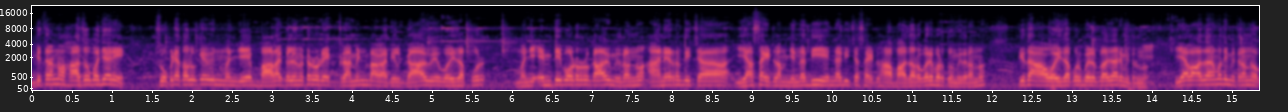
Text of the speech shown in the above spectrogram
मित्रांनो हा जो बाजार आहे चोपड्या तालुक्याहून म्हणजे बारा किलोमीटरवर एक ग्रामीण भागातील गाव आहे वैजापूर. म्हणजे एम पी बॉर्डरवर गाव आहे मित्रांनो. आनेर नदीच्या या साईडला म्हणजे नदी आहे नदीच्या साईडला हा बाजार वगैरे भरतो मित्रांनो. तिथं हा वैजापूर बैल बाजार आहे मित्रांनो. या बाजारामध्ये मित्रांनो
